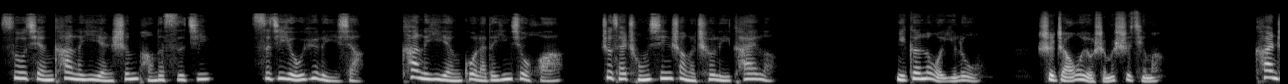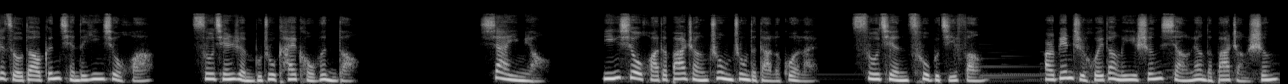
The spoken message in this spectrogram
苏浅看了一眼身旁的司机，司机犹豫了一下，看了一眼过来的殷秀华，这才重新上了车离开了。你跟了我一路，是找我有什么事情吗？看着走到跟前的殷秀华，苏浅忍不住开口问道。下一秒，殷秀华的巴掌重重的打了过来，苏浅猝不及防，耳边只回荡了一声响亮的巴掌声。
